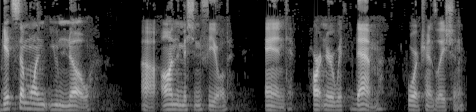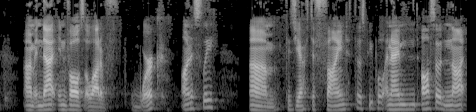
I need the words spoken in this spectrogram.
get someone you know uh, on the mission field and partner with them for translation. Um, and that involves a lot of work, honestly, because um, you have to find those people. And I'm also not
